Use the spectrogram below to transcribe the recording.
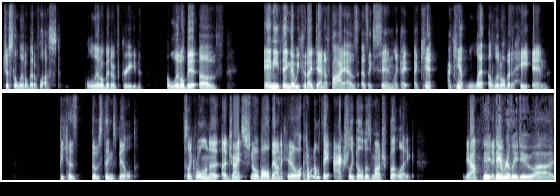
just a little bit of lust, a little bit of greed, a little bit of anything that we could identify as as a sin. Like I, I can't I can't let a little bit of hate in because those things build. It's like rolling a, a giant snowball down a hill. I don't know if they actually build as much, but like yeah, they they, they really do. Uh,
